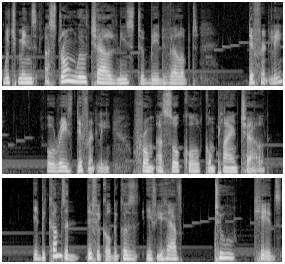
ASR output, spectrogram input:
which means a strong willed child needs to be developed differently or raised differently from a so called compliant child it becomes difficult because if you have two kids,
